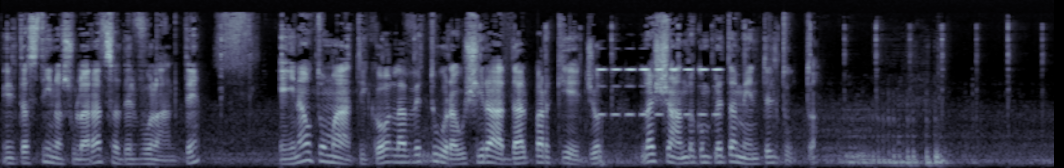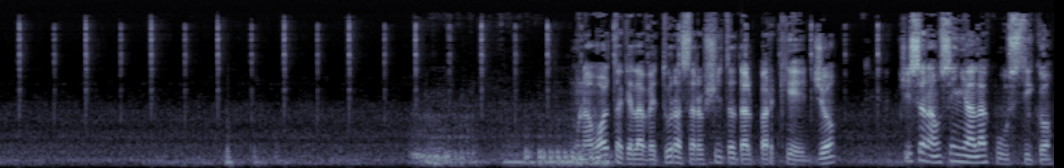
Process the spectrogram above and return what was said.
il tastino sulla razza del volante e in automatico la vettura uscirà dal parcheggio lasciando completamente il tutto. Una volta che la vettura sarà uscita dal parcheggio ci sarà un segnale acustico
